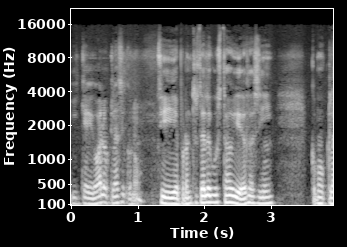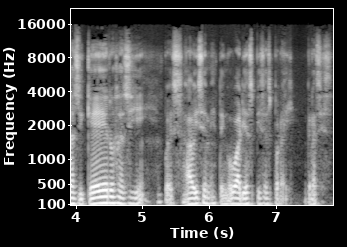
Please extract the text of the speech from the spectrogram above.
Y que viva lo clásico, ¿no? Si de pronto a usted le gusta videos así, como clasiqueros, así, pues avíseme, tengo varias piezas por ahí. Gracias.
